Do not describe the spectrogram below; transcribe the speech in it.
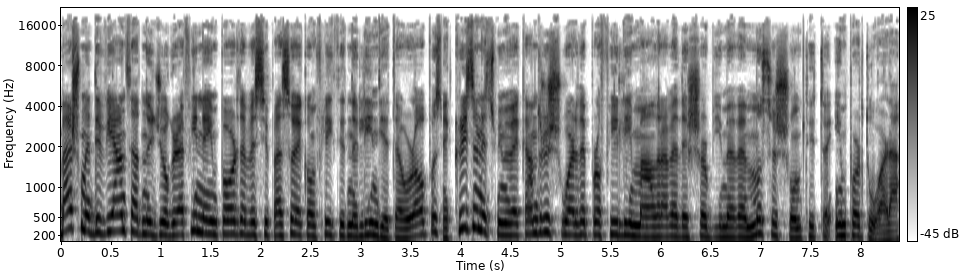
Bashkë me devijancat në gjeografinë e importeve si pasojë e konfliktit në lindje të Europës, me krizën e çmimeve kanë ndryshuar dhe profili i mallrave dhe shërbimeve më së shumti të importuara.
